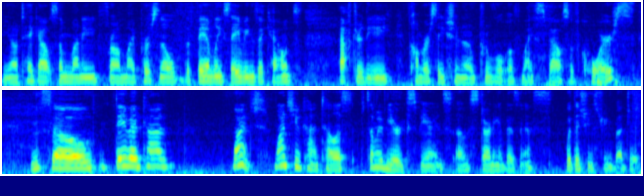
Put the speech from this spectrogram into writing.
know, take out some money from my personal, the family savings account after the conversation and approval of my spouse, of course. And so, David, kind of, why don't, why don't you kind of tell us some of your experience of starting a business with a shoestring budget?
